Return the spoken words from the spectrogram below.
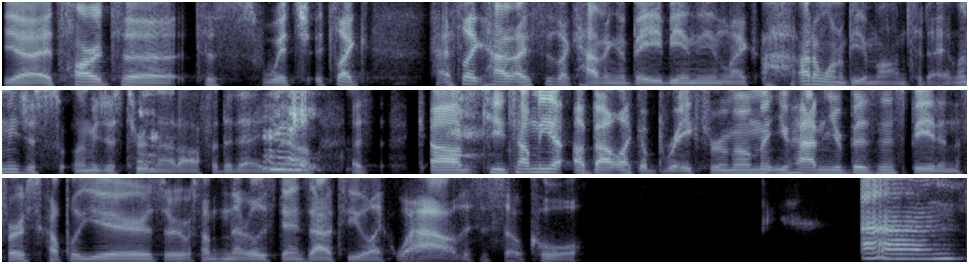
Yeah, it's hard to to switch. It's like it's like how this is like having a baby and then like "Ah, I don't want to be a mom today. Let me just let me just turn that off for the day. You know. Right. Um, can you tell me about like a breakthrough moment you had in your business, be it in the first couple of years or something that really stands out to you? Like, wow, this is so cool. Um,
